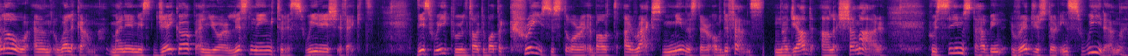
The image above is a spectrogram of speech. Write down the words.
Hello and welcome. My name is Jacob, and you are listening to the Swedish Effect. This week we will talk about a crazy story about Iraq's Minister of Defense, Najah al Shammar, who seems to have been registered in Sweden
